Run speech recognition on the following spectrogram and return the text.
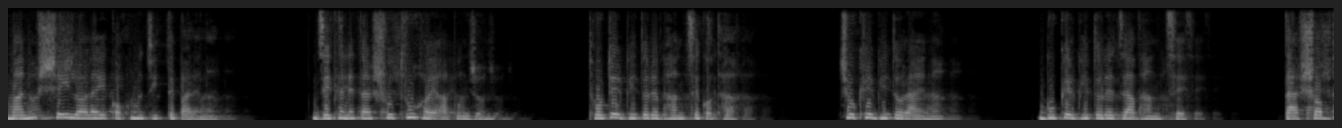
মানুষ সেই লড়াইয়ে কখনো জিততে পারে না, যেখানে তার শত্রু হয় আপনজন। ঠোঁটের ভিতরে ভাঙছে কথা, চোখের ভিতর আয়না, বুকের ভিতরে যা ভাঙছে, তার শব্দ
